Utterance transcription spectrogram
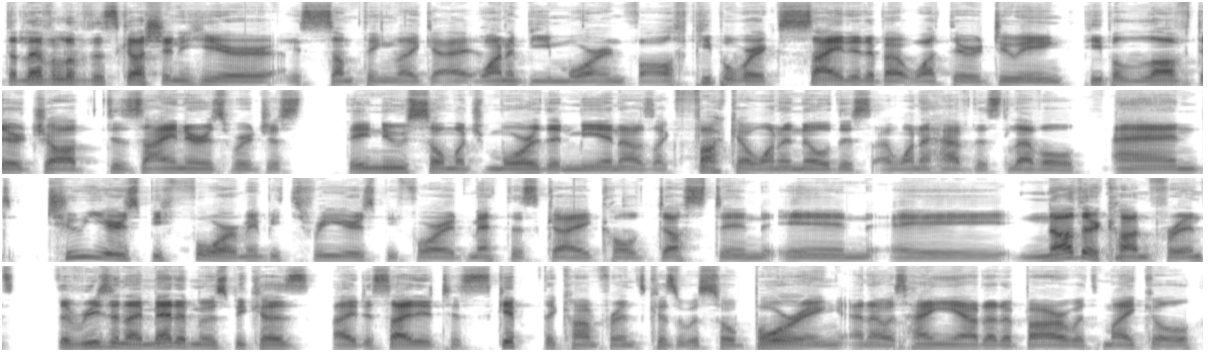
the level of discussion here is something like I want to be more involved. People were excited about what they were doing. People loved their job. Designers were just, they knew so much more than me. And I was like, fuck, I want to know this. I want to have this level. And two years before, maybe three years before, I'd met this guy called Dustin in a, another conference. The reason I met him was because I decided to skip the conference because it was so boring. And I was hanging out at a bar with Michael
